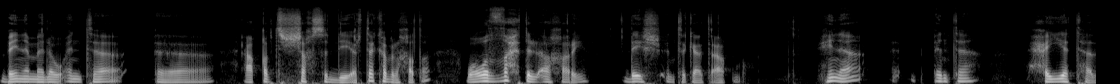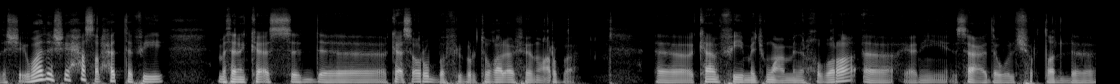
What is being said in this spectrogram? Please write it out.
بينما لو أنت آه عاقبت الشخص اللي ارتكب الخطأ ووضحت للآخرين ليش أنت قاعد تعاقبه. هنا أنت حيت هذا الشيء وهذا الشيء حصل حتى في مثلا كأس كأس أوروبا في البرتغال 2004 آه، كان في مجموعة من الخبراء آه، يعني ساعدوا الشرطة ال-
